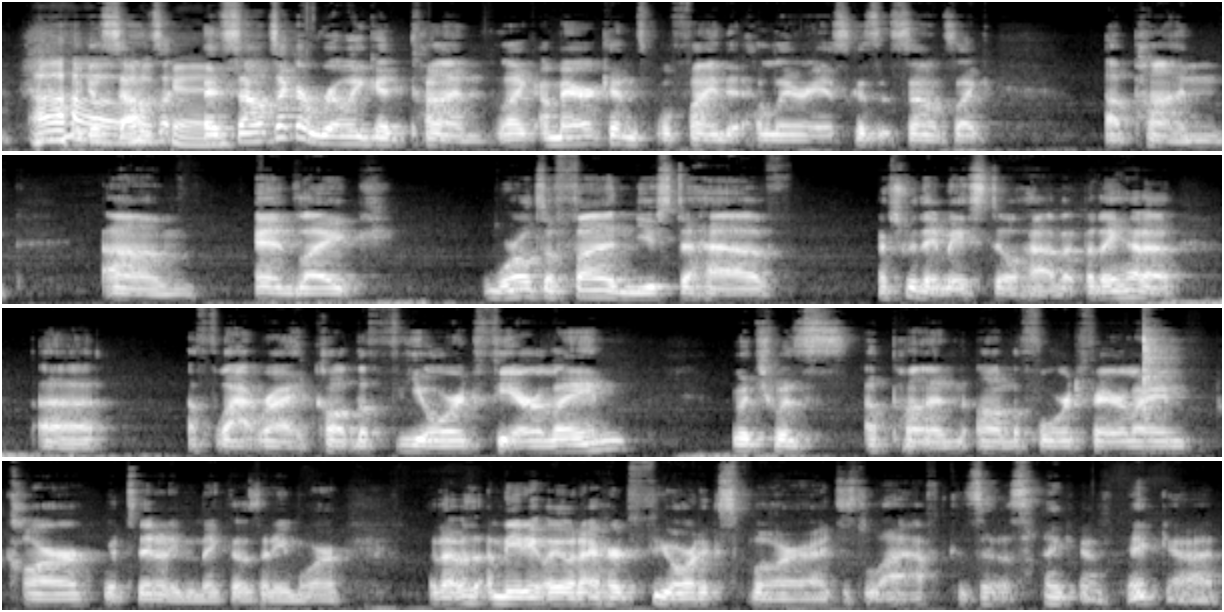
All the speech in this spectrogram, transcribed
Like, it sounds okay. like it sounds like a really good pun. Like Americans will find it hilarious because it sounds like a pun. Um, and like Worlds of Fun used to have, actually they may still have it, but they had a a, a flat ride called the Fjord Fairlane, which was a pun on the Ford Fairlane car, which they don't even make those anymore. But that was immediately when I heard Fjord Explorer, I just laughed because it was like, oh my god.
